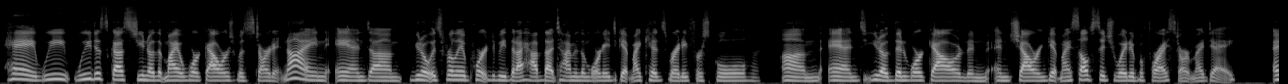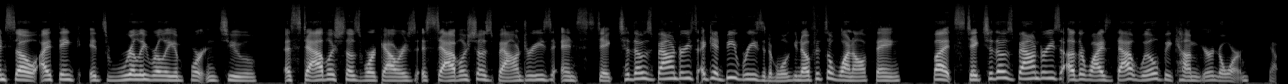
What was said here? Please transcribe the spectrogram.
hey, we we discussed, you know, that my work hours would start at nine, and um, you know, it's really important to me that I have that time in the morning to get my kids ready for school, Mm-hmm. um, and you know, then work out and and shower and get myself situated before I start my day. And so I think it's really, really important to establish those work hours, establish those boundaries, and stick to those boundaries. Again, be reasonable. You know, if it's a one-off thing, but stick to those boundaries. Otherwise, that will become your norm. Yep.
